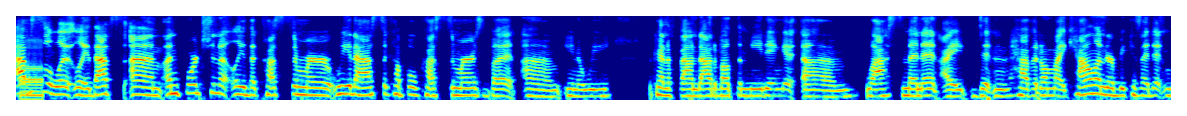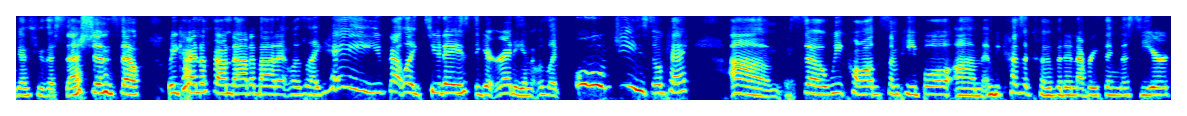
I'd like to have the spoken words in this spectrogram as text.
Uh, Absolutely. That's um unfortunately the customer, we had asked a couple customers, but um, you know, we we kind of found out about the meeting um last minute. I didn't have it on my calendar because I didn't go through the session. So we kind of found out about it and was like, hey, you've got like two days to get ready. And it was like, oh geez, okay. Um, so we called some people um and because of COVID and everything this year,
